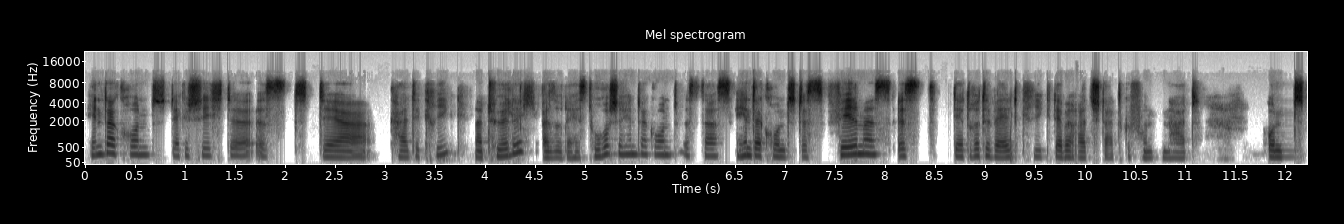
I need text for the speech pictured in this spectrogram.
Hintergrund der Geschichte ist der Kalte Krieg, natürlich, also der historische Hintergrund ist das. Hintergrund des Filmes ist der Dritte Weltkrieg, der bereits stattgefunden hat und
